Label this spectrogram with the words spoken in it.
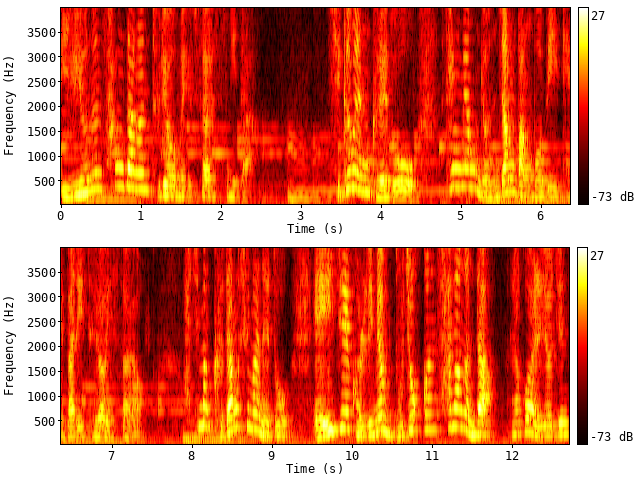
인류는 상당한 두려움에 휩싸였습니다. 지금은 그래도 생명 연장 방법이 개발이 되어 있어요. 하지만 그 당시만 해도 에이즈에 걸리면 무조건 사망한다 라고 알려진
